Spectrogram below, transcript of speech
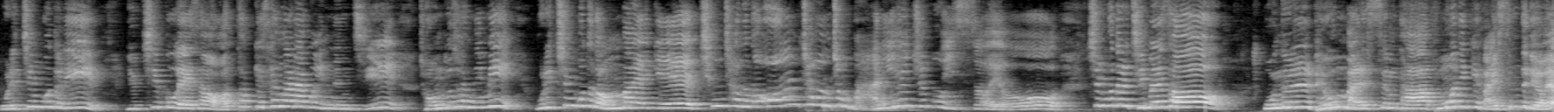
우리 친구들이 유치부에서 어떻게 생활하고 있는지 전도사님이 우리 친구들 엄마에게 칭찬을 엄청 엄청 많이 해주고 있어요. 친구들 집에서 오늘 배운 말씀 다 부모님께 말씀드려요?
